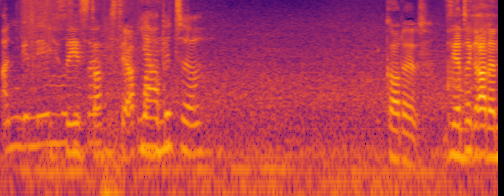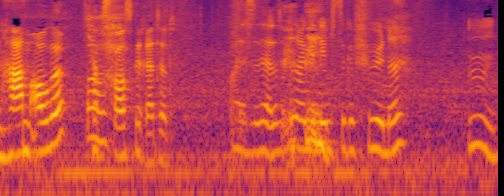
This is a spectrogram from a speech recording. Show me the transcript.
angenehm. Ich sehe es, darf ich es dir Ja, abmachen? bitte. Got it. Sie hatte gerade ein Haar im Auge. Ich habe es Oh. rausgerettet. Oh, das ist ja das unangenehmste Gefühl, ne? Mm.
